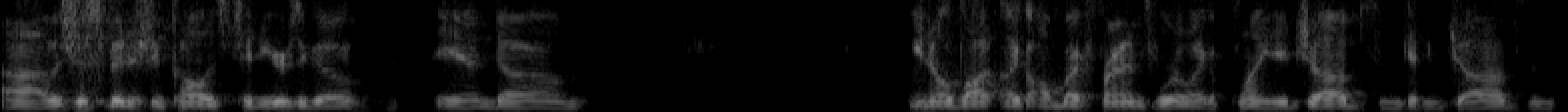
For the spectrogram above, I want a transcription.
Uh, i was just finishing college 10 years ago. And um, you know a lot like all my friends were like applying to jobs and getting jobs. And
